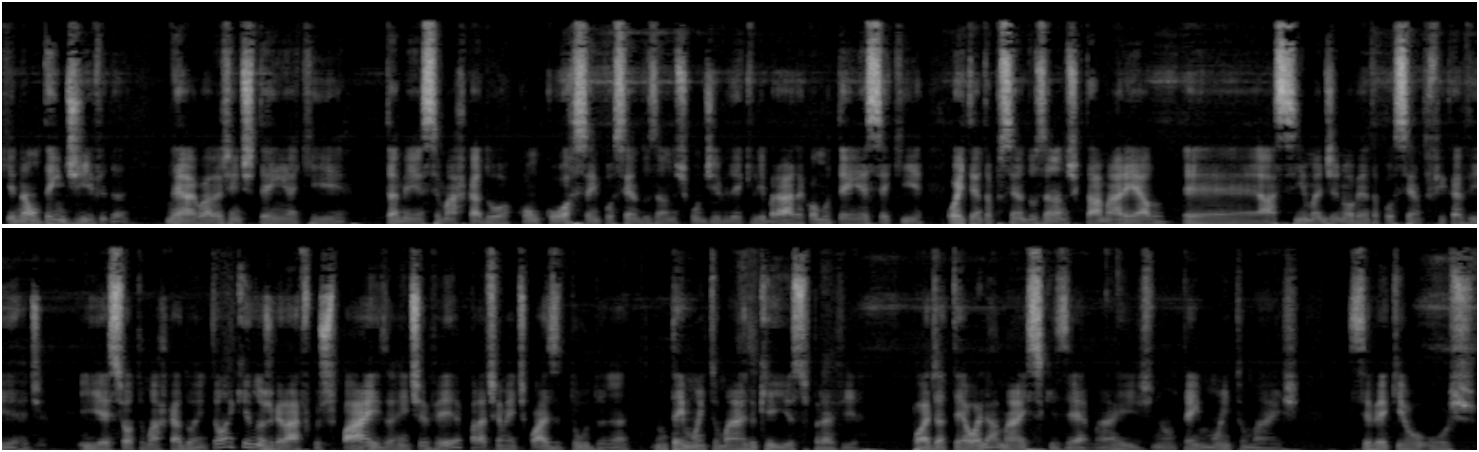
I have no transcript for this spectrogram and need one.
que não tem dívida, né? Agora a gente tem aqui também esse marcador com cor, 100% dos anos com dívida equilibrada, como tem esse aqui, 80% dos anos que está amarelo, é, acima de 90% fica verde. E esse outro marcador. Então, aqui nos gráficos pais, a gente vê praticamente quase tudo, né? Não tem muito mais do que isso para ver. Pode até olhar mais se quiser, mas não tem muito mais. Você vê que os,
